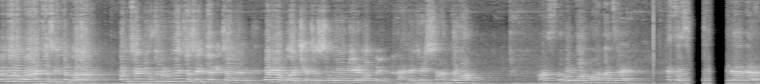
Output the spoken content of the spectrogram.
आम्हाला मारायचं असेल तर मारा. आमचा डोकं उडवायचं असेल तर विचारेल पण या बादशाच्या समोर आम्ही येणार नाही. राजाजी शांत व्हा. हा सर्वभाव मानाचा आहे. त्याचा स्वीकार करा.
